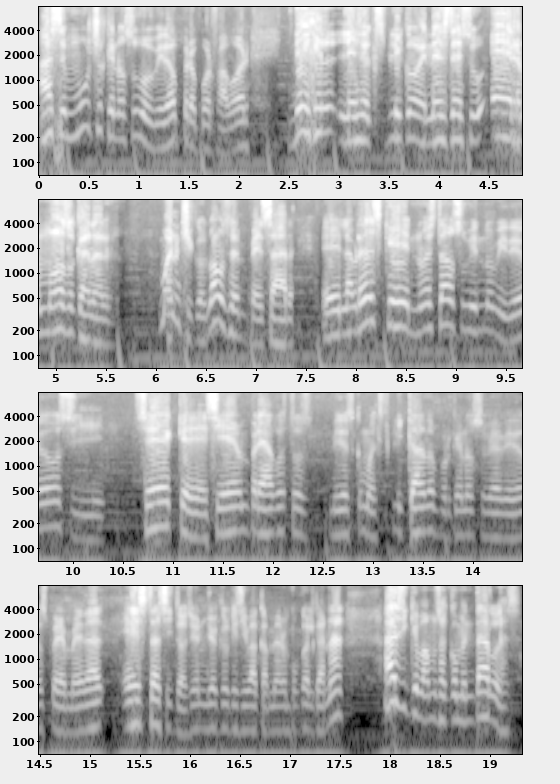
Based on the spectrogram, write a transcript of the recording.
hace mucho que no subo video, pero por favor Dejen, les explico en este su hermoso canal Bueno chicos, vamos a empezar eh, La verdad es que no he estado subiendo videos y sé que siempre hago estos videos como explicando por qué no subía videos, pero en verdad esta situación yo creo que sí va a cambiar un poco el canal, así que vamos a comentarlas.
